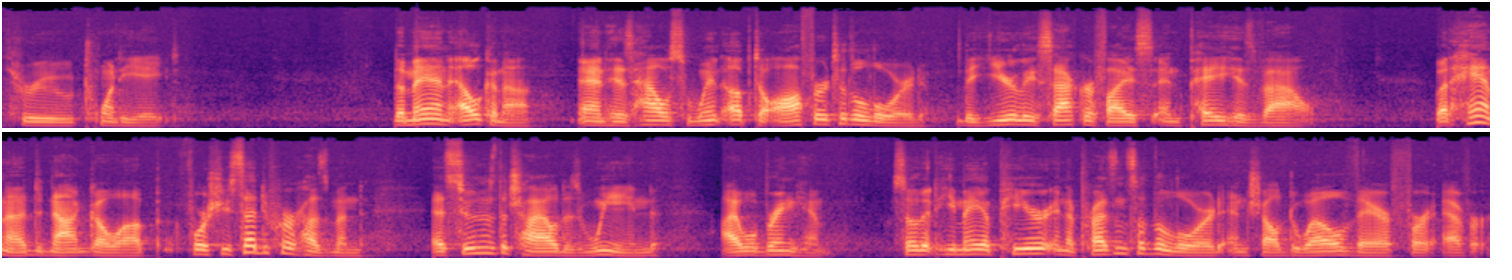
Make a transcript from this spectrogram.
through 28. The man Elkanah and his house went up to offer to the Lord the yearly sacrifice and pay his vow. But Hannah did not go up, for she said to her husband, As soon as the child is weaned, I will bring him, so that he may appear in the presence of the Lord and shall dwell there forever.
